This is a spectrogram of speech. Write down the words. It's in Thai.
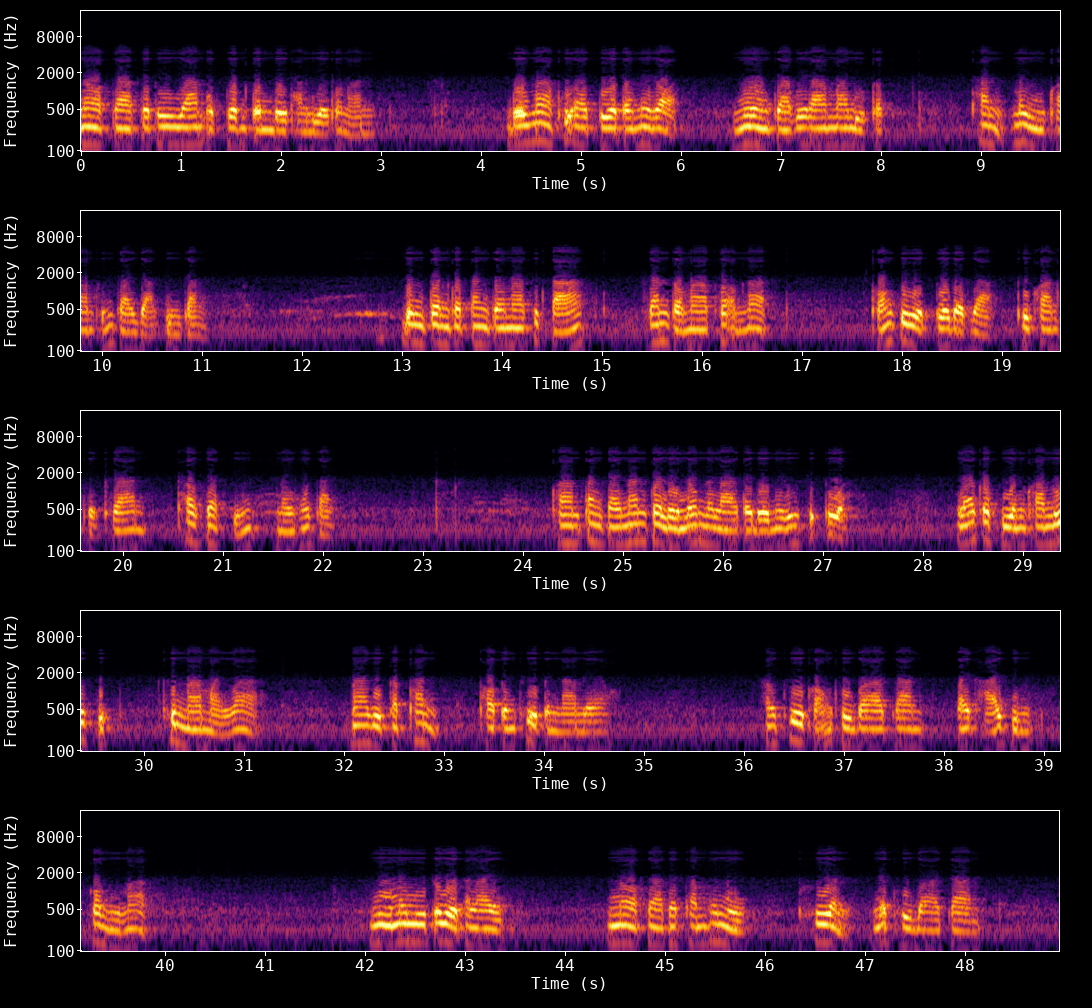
นอกจากจะพยายามอบรมตนโดยทางเดียวเท่านั้น โดยมากผู้เอาตัวไปไม่รอด เนื่องจากเวลามาอยู่กับท่านไม่มีความสนใจอย่างจริงจังเบื้องต้นก็ตั้งใจมาศึกษาชั้นต่อมาเพราะอำนาจ ของจิตตัวหยาบหยาคือความเกลียดคร้านเข้าแทรกสิงในหัวใจ ความตั้งใจนั้นก็เลยล้มละลายไปโดยไม่รู้สึกตัว แล้วก็เปลี่ยนความรู้สึกขึ้นมาใหม่ว่า มาอยู่กับท่าน พอเป็นชื่อเป็นนามแล้ว เอาชื่อของครูบาอาจารย์ไปขายจริงก็มีมาก มีไม่มีประโยชน์อะไร นอกจากจะทำให้หมู่เพื่อนและครูบาอาจารย์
